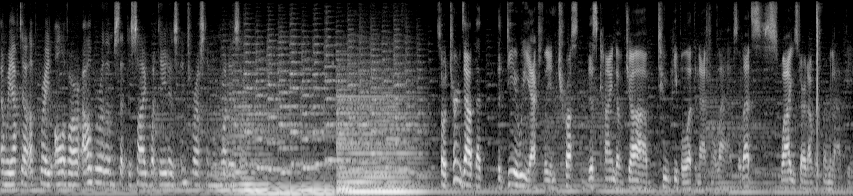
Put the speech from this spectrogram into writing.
And we have to upgrade all of our algorithms that decide what data is interesting and what isn't. So it turns out that the DOE actually entrusts this kind of job to people at the national lab. So that's why you start out with Fermilab being.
